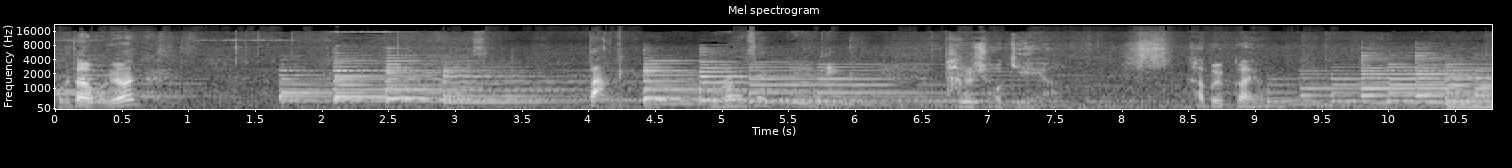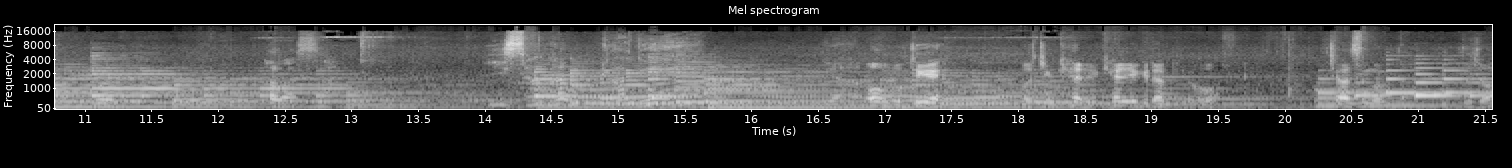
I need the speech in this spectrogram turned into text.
보다 보면 빵 노란색 빌딩 바로 저기예요. 가볼까요? 다 왔어. 이상한 가게. 야, 어, 뭐 되게 멋진 캘, 캘리그라피로 제가 쓴 겁니다. 이쁘죠?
